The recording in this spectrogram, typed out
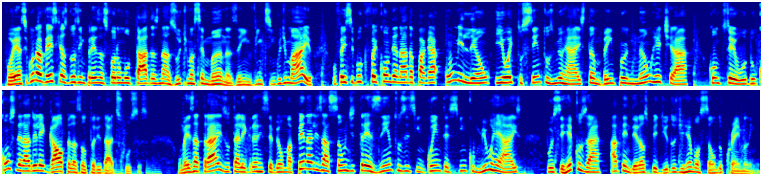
Foi a segunda vez que as duas empresas foram multadas nas últimas semanas. Em 25 de maio, o Facebook foi condenado a pagar 1 milhão e 800 mil reais também por não retirar conteúdo considerado ilegal pelas autoridades russas. Um mês atrás, o Telegram recebeu uma penalização de 355 mil reais por se recusar a atender aos pedidos de remoção do Kremlin.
